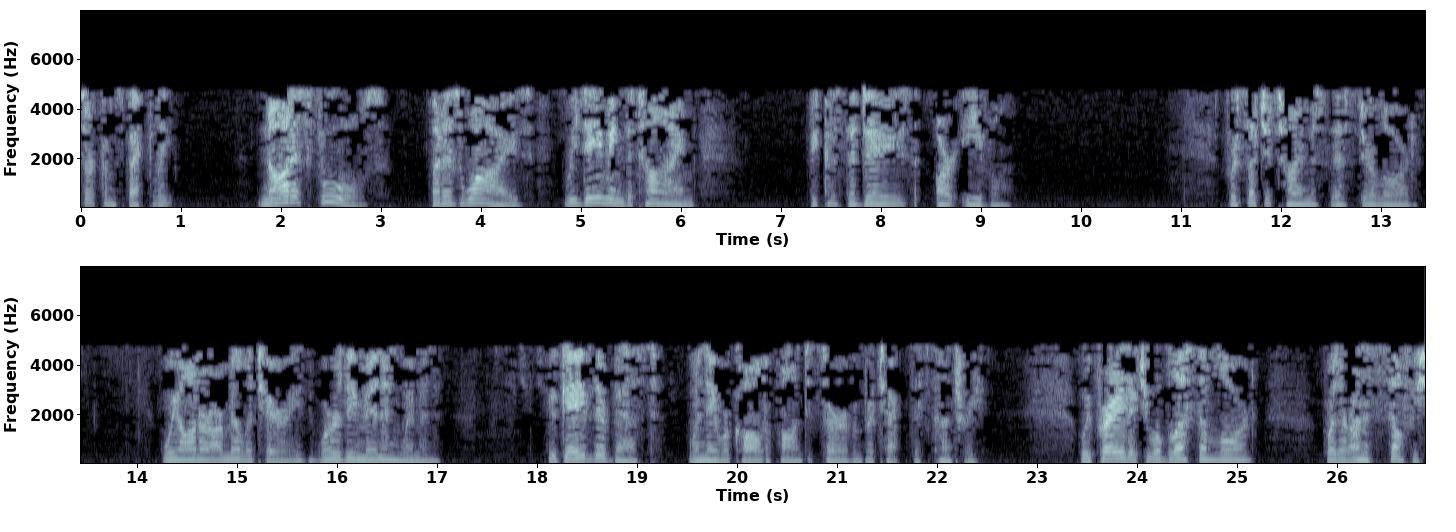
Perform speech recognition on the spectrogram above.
circumspectly, not as fools, but as wise, redeeming the time, because the days are evil. For such a time as this, dear Lord, we honor our military, worthy men and women, who gave their best when they were called upon to serve and protect this country. We pray that you will bless them, Lord, for their unselfish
